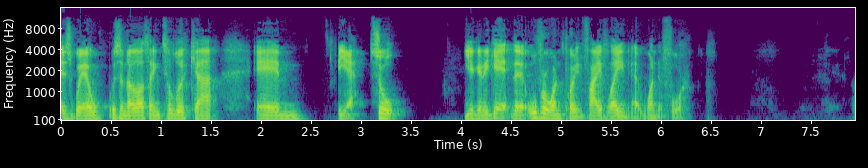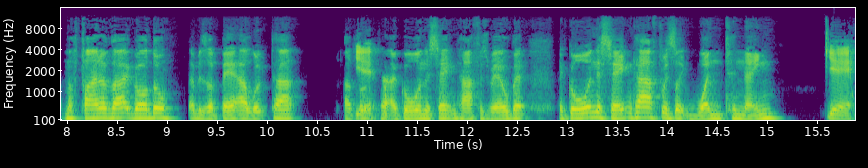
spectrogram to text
as well. Was another thing to look at. Um, yeah, so you're going to get the over 1.5 line at one to four. I'm a fan of that, Gordo. It was a bet I looked at. I looked Yeah. at a goal in the second half as well, but the goal in the second half was like one to nine. Yeah,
